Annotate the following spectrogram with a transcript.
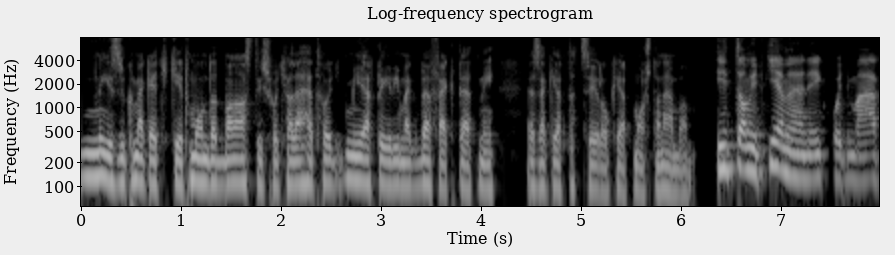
nézzük meg egy-két mondatban azt is, hogyha lehet, hogy miért éri meg befektetni ezekért a célokért mostanában. Itt, amit kiemelnék, hogy már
